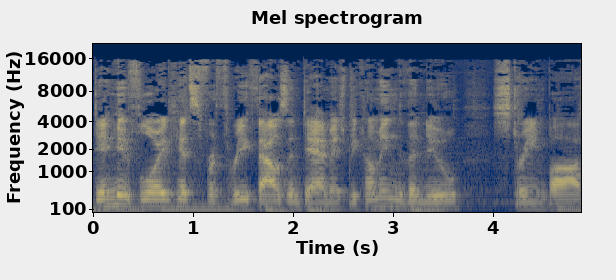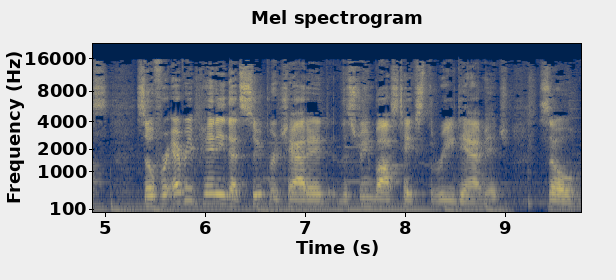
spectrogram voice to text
Damien Floyd hits for 3,000 damage, becoming the new stream boss. So for every penny that's super chatted, the stream boss takes 3 damage. So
